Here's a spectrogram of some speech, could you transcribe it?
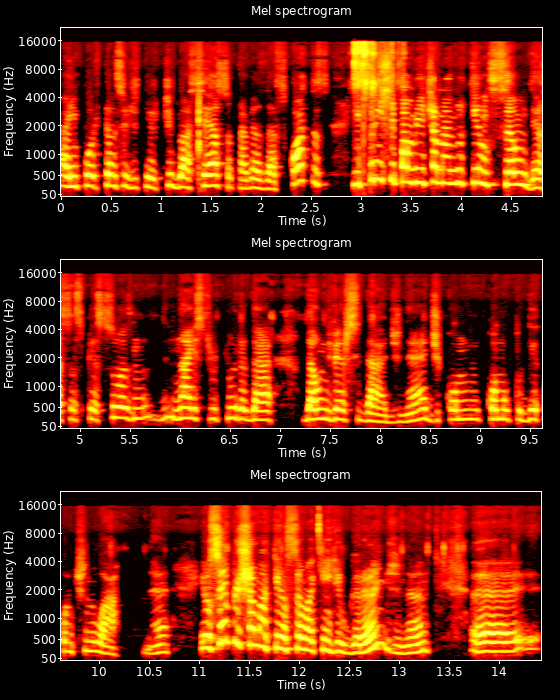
a importância de ter tido acesso através das cotas e principalmente a manutenção dessas pessoas na estrutura da, da universidade, né, de como, como poder continuar. Né. Eu sempre chamo a atenção aqui em Rio Grande, né, é,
